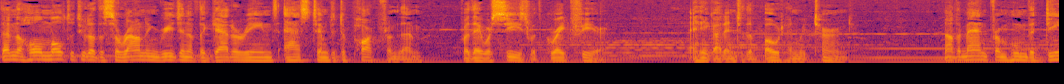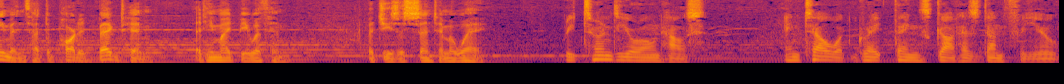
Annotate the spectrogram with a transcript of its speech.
Then the whole multitude of the surrounding region of the Gadarenes asked him to depart from them, for they were seized with great fear. And he got into the boat and returned. Now the man from whom the demons had departed begged him that he might be with him. But Jesus sent him away. Return to your own house and tell what great things God has done for you.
